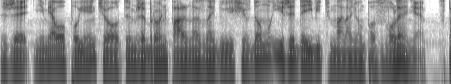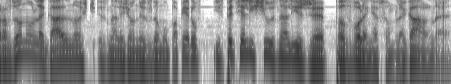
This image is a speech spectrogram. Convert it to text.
że nie miało pojęcia o tym, że broń palna znajduje się w domu i że David ma na nią pozwolenie. Sprawdzono legalność znalezionych w domu papierów i specjaliści uznali, że pozwolenia są legalne.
